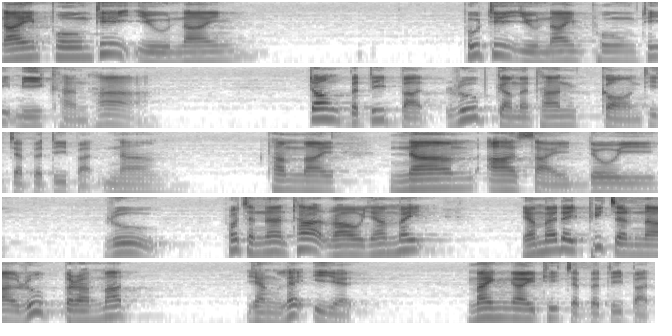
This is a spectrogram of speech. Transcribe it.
ในภูมิที่อยู่ใน ผู้ที่อยู่ในภูมิที่มีขันห้า ต้องปฏิบัติรูปกรรมฐานก่อนที่จะปฏิบัตินามทำไมนามอาศัยโดยรูป เพราะฉะนั้นถ้าเรายังไม่ยังไม่ได้พิจารณารูปปรมัตอย่างละเอียด ไม่ง่ายที่จะปฏิบัติ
